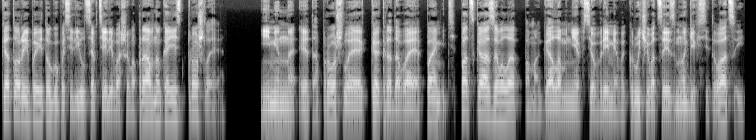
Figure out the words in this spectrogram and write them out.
который по итогу поселился в теле вашего правнука, есть прошлое. Именно это прошлое, как родовая память, подсказывала, помогала мне все время выкручиваться из многих ситуаций,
